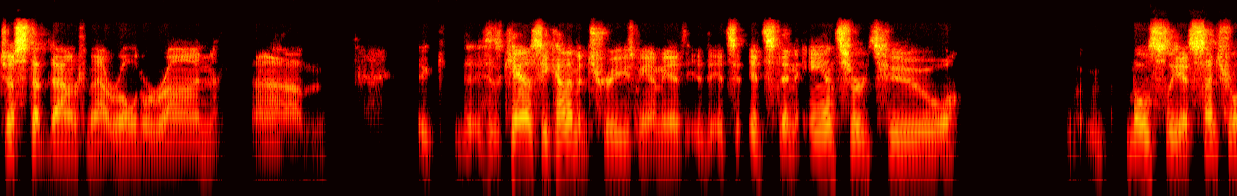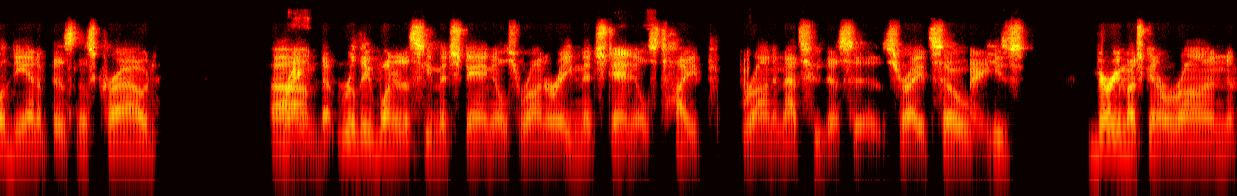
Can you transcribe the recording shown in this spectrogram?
just stepped down from that role to run. Um, it, his candidacy kind of intrigues me. I mean, it, it, it's it's an answer to mostly a Central Indiana business crowd um, right. that really wanted to see Mitch Daniels run or a Mitch Daniels type run, and that's who this is, right? So right. he's very much going to run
